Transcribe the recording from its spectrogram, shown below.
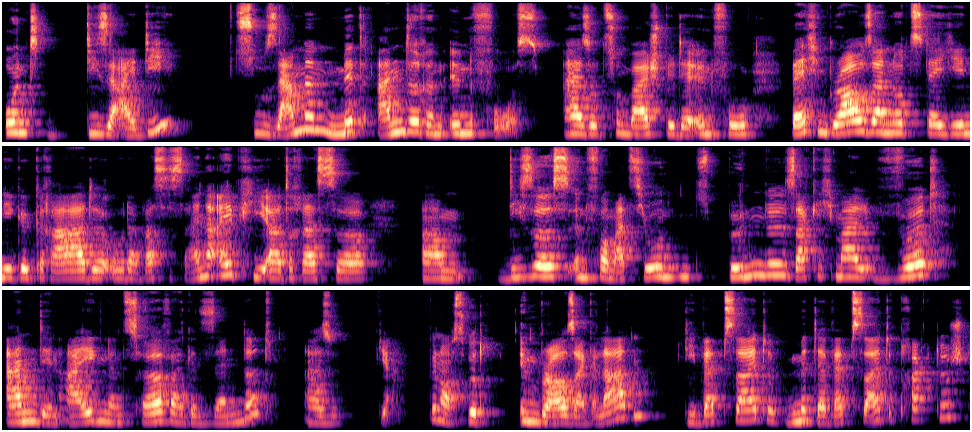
und diese ID zusammen mit anderen Infos. Also zum Beispiel der Info, welchen Browser nutzt derjenige gerade oder was ist seine IP-Adresse. Ähm, dieses Informationsbündel, sag ich mal, wird an den eigenen Server gesendet. Also ja, genau, es wird im Browser geladen, die Webseite mit der Webseite praktisch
